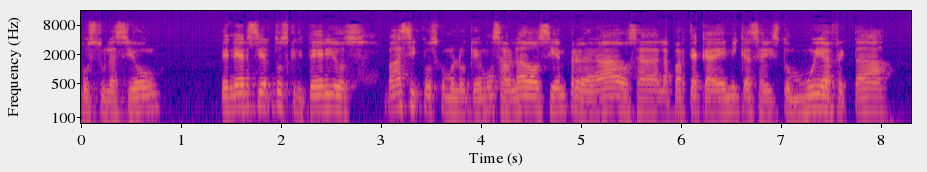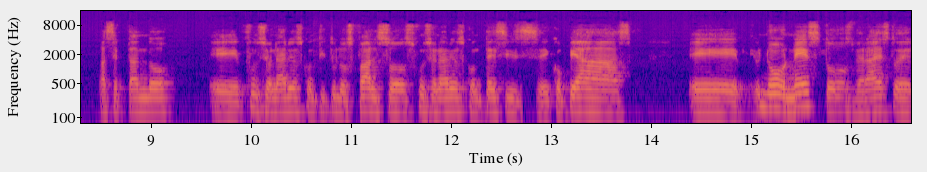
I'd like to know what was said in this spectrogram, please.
postulación tener ciertos criterios básicos como lo que hemos hablado siempre, ¿verdad? O sea, la parte académica se ha visto muy afectada aceptando eh, funcionarios con títulos falsos, funcionarios con tesis eh, copiadas, eh, no honestos, ¿verdad? Esto de,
